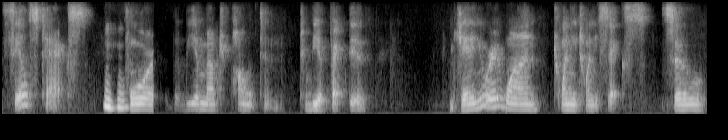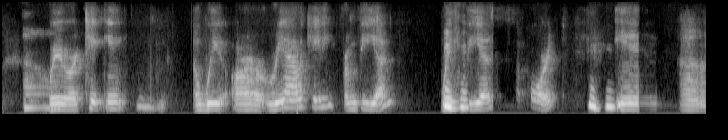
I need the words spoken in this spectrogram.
sales tax hmm for the Via Metropolitan to be effective January 1, 2026. So we Oh. are taking, we are reallocating from Via with hmm Via support hmm in uh,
